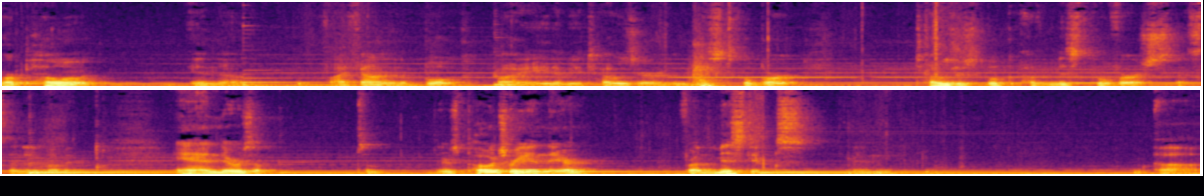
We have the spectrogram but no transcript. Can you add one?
her poem in uh, I found in a book by A.W. Tozer, the Mystical Book, Tozer's Book of Mystical Verse. That's the name of it. And there was a some there's poetry in there from mystics, uh,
